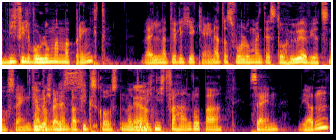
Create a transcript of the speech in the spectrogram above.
ähm, wie viel Volumen man bringt. Weil natürlich je kleiner das Volumen, desto höher wird es noch sein, glaube Genau, ich, weil ein paar Fixkosten natürlich ja. nicht verhandelbar sein werden.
